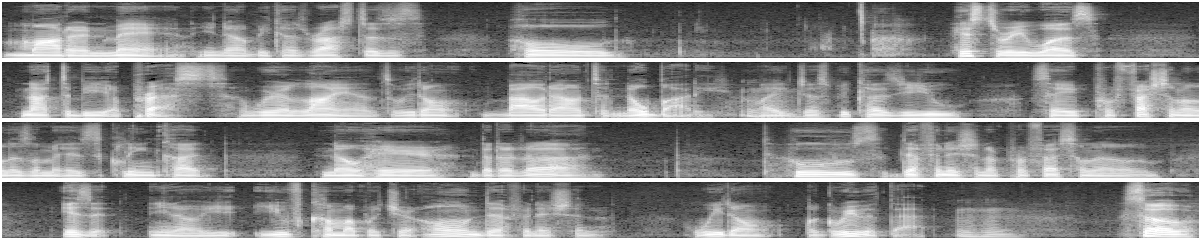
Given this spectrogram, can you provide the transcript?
modern man. You know, because Rasta's whole history was not to be oppressed. We're lions. We don't bow down to nobody. Mm-hmm. Like just because you say professionalism is clean cut, no hair, da da da. Whose definition of professionalism is it? You know, you, you've come up with your own definition. We don't agree with that. Mm-hmm. So,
